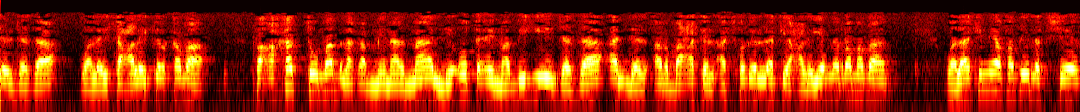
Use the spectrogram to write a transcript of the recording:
الجزاء وليس عليك القضاء. فأخذت مبلغا من المال لأطعم به جزاء للأربعة الأشهر التي علي من رمضان. ولكن يا فضيلة الشيخ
